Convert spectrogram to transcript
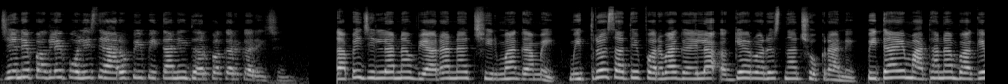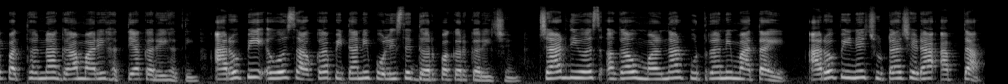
જેને પગલે પોલીસે આરોપી પિતાની ધરપકડ કરી છે. તાપી જિલ્લાના વ્યારાના છીરમા ગામે મિત્રો સાથે ફરવા ગયેલા અગિયાર વર્ષના છોકરાને પિતાએ માથાના ભાગે પથ્થરના ઘા મારી હત્યા કરી હતી. આરોપી એવો સાવકા પિતાની પોલીસે ધરપકડ કરી છે. ચાર દિવસ અગાઉ મળનાર પુત્રની માતાએ આરોપીને છૂટાછેડા આપતા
